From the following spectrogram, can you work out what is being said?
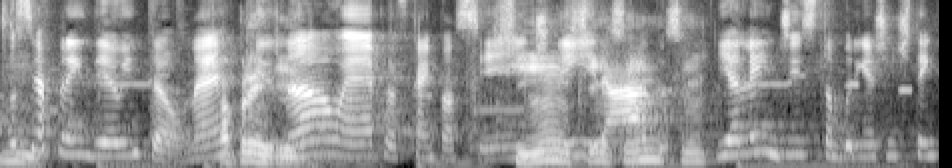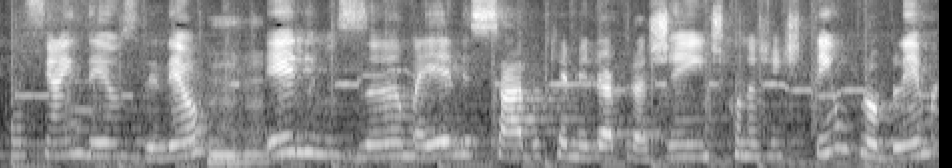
você aprendeu então, né? Hum. Aprendi. Que não é pra ficar impaciente, Sim, nem sim, irado. sim. E além disso, tamborim, a gente tem que confiar em Deus, entendeu? Uhum. Ele nos ama, ele sabe o que é melhor pra gente. Quando a gente tem um problema,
